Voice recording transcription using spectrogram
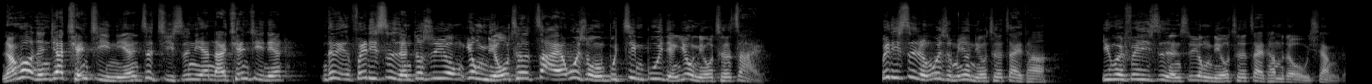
然后人家前几年这几十年来，前几年那个非利士人都是用用牛车载啊。为什么我们不进步一点，用牛车载？非利士人为什么用牛车载他？因为非利士人是用牛车载他们的偶像的。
